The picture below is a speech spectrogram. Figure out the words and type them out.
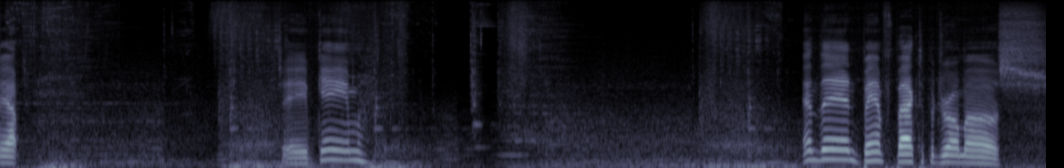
Yep. Save game. And then Bamf back to Prodromos.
